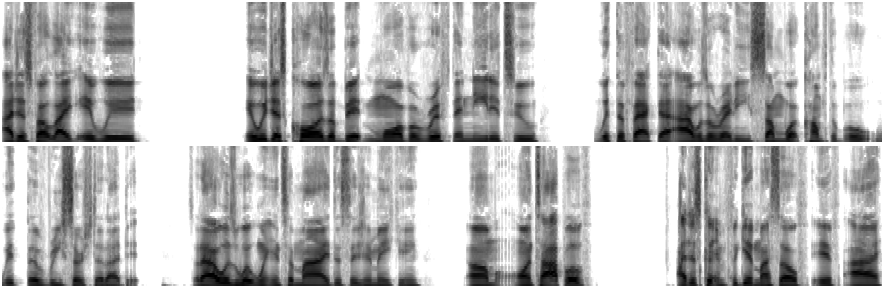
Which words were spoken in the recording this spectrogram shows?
I just felt like it would it would just cause a bit more of a rift than needed to with the fact that I was already somewhat comfortable with the research that I did. So that was what went into my decision making. Um, on top of, I just couldn't forgive myself if I,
